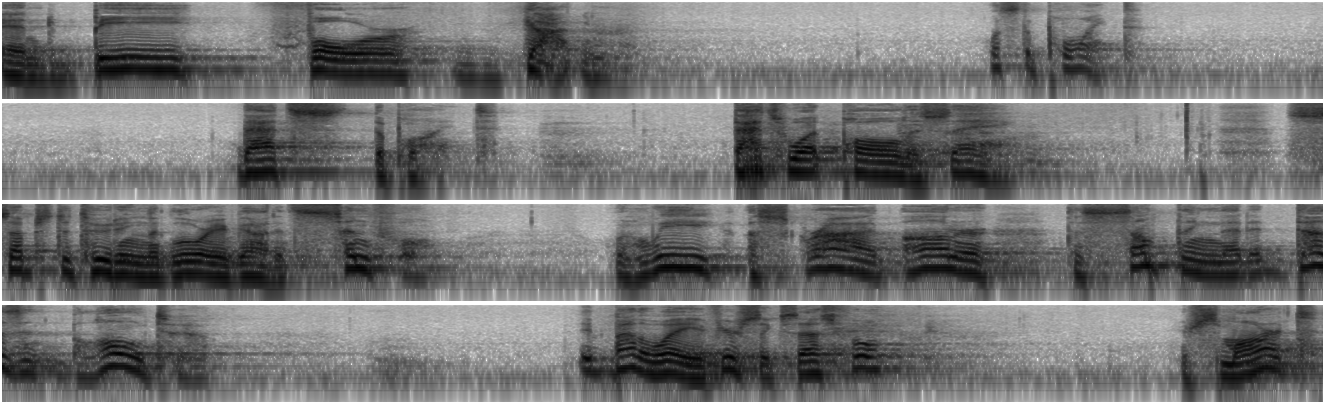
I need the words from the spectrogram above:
and be forgotten. What's the point? That's the point. That's what Paul is saying. Substituting the glory of God, it's sinful. When we ascribe honor to something that it doesn't belong to. It, by the way, if you're successful, you're smart,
